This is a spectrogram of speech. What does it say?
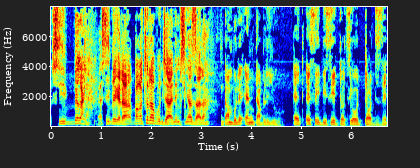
Sibeka la asibeke la bangathola bunjani msinyazana? Nkambule nw at sabc co za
